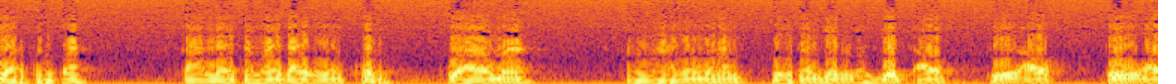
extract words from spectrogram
แล้วจังจะการใดสมัยใดก็ยังคนขวเอามาทางไหนยังไม่ทันหูท่านเห็นก็ยึดเอาถือเอาถือเอา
